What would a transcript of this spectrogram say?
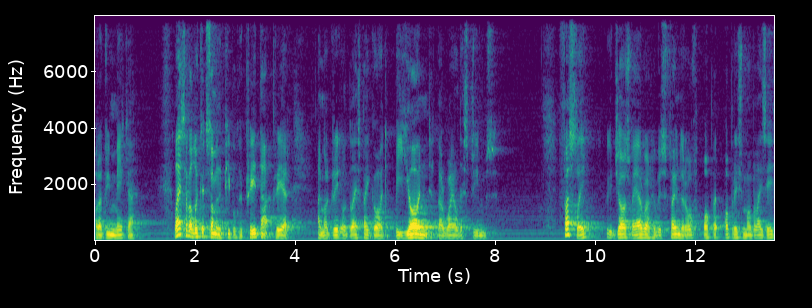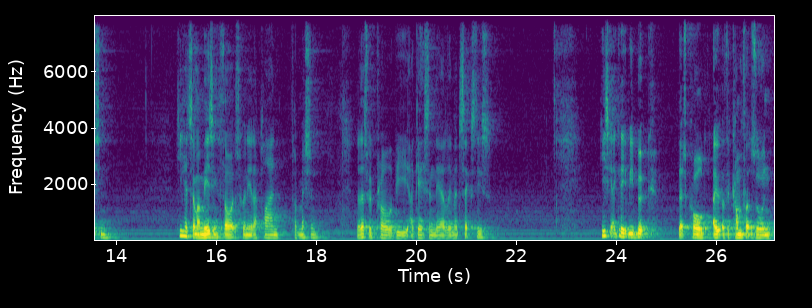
or a dream maker? Let's have a look at some of the people who prayed that prayer and were greatly blessed by God beyond their wildest dreams. Firstly, we got George Verwer, who was founder of Operation Mobilisation. He had some amazing thoughts when he had a plan for mission. Now, this would probably be, I guess, in the early mid 60s. He's got a great wee book that's called Out of the Comfort Zone,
